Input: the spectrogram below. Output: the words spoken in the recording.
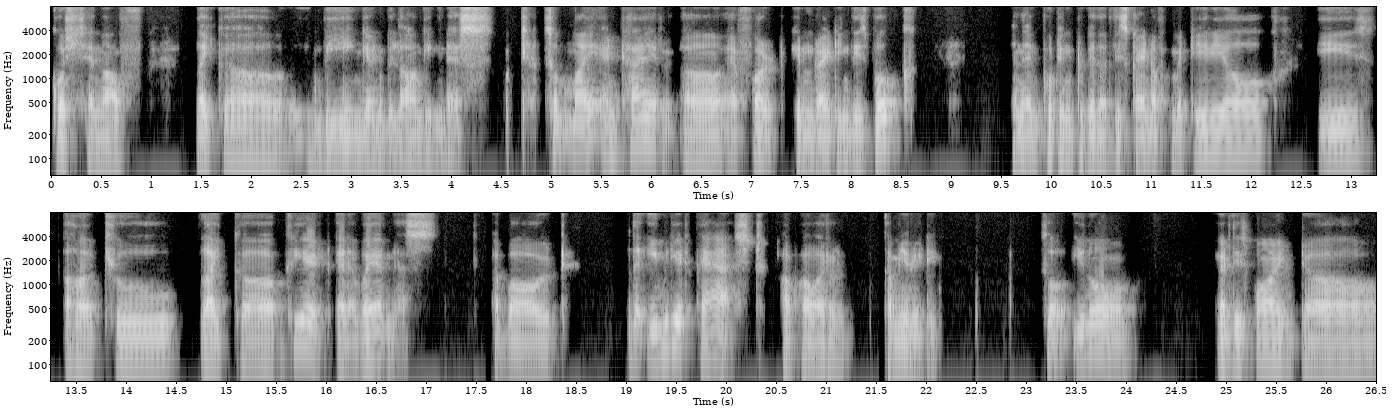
question of like uh, being and belongingness. So my entire uh, effort in writing this book and then putting together this kind of material is uh, to like uh, create an awareness about the immediate past of our community. So, you know, at this point, uh,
